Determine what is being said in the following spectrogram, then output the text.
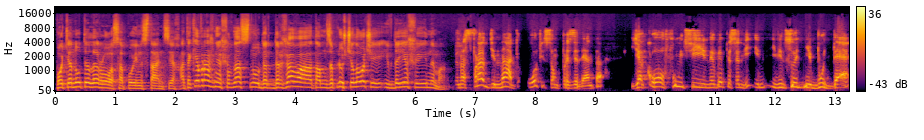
потягнути Лероса по інстанціях. А таке враження, що в нас ну держава там заплющила очі і вдає, що її нема. Насправді над офісом президента, якого функції не виписані і відсутні будь-де.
